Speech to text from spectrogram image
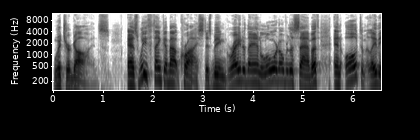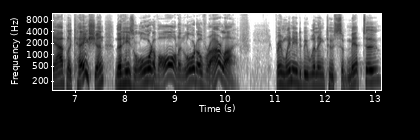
which are God's. As we think about Christ as being greater than Lord over the Sabbath and ultimately the application that He's Lord of all and Lord over our life, friend, we need to be willing to submit to,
